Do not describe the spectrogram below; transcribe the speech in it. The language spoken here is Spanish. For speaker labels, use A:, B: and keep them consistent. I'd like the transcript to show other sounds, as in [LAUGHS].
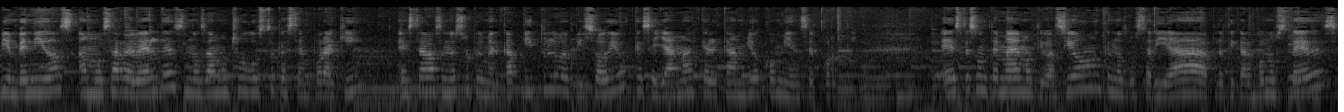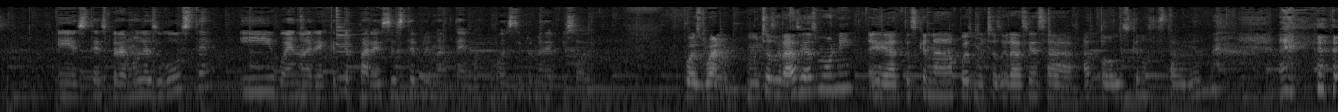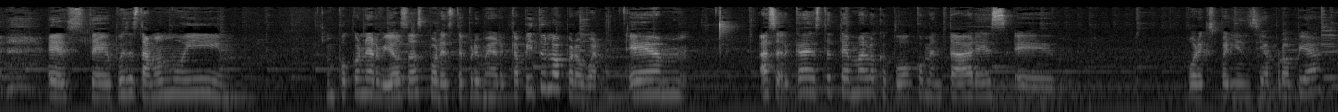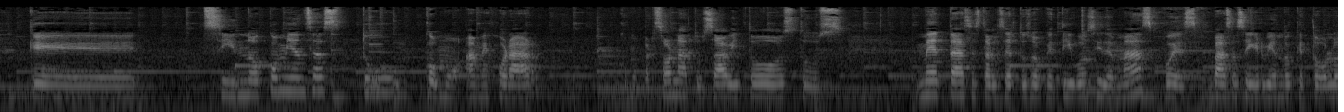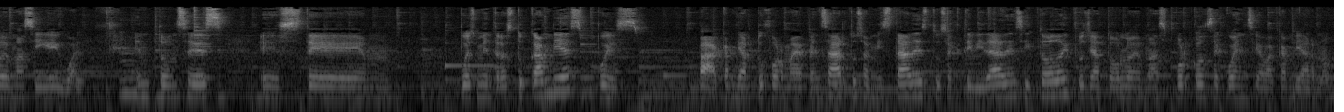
A: bienvenidos a Musa Rebeldes. Nos da mucho gusto que estén por aquí. Este va a ser nuestro primer capítulo, episodio, que se llama Que el cambio comience por ti. Este es un tema de motivación que nos gustaría platicar con ustedes. Este, esperemos les guste. Y bueno, Ere, ¿qué te parece este primer tema o este primer episodio?
B: Pues bueno, muchas gracias, Moni. Eh, antes que nada, pues muchas gracias a, a todos los que nos están viendo. [LAUGHS] este, pues estamos muy un poco nerviosas por este primer capítulo, pero bueno, em, acerca de este tema lo que puedo comentar es em, por experiencia propia que si no comienzas tú como a mejorar como persona, tus hábitos, tus metas, establecer tus objetivos y demás, pues vas a seguir viendo que todo lo demás sigue igual. Entonces, este pues mientras tú cambies, pues va a cambiar tu forma de pensar, tus amistades, tus actividades y todo, y pues ya todo lo demás por consecuencia va a cambiar, ¿no?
